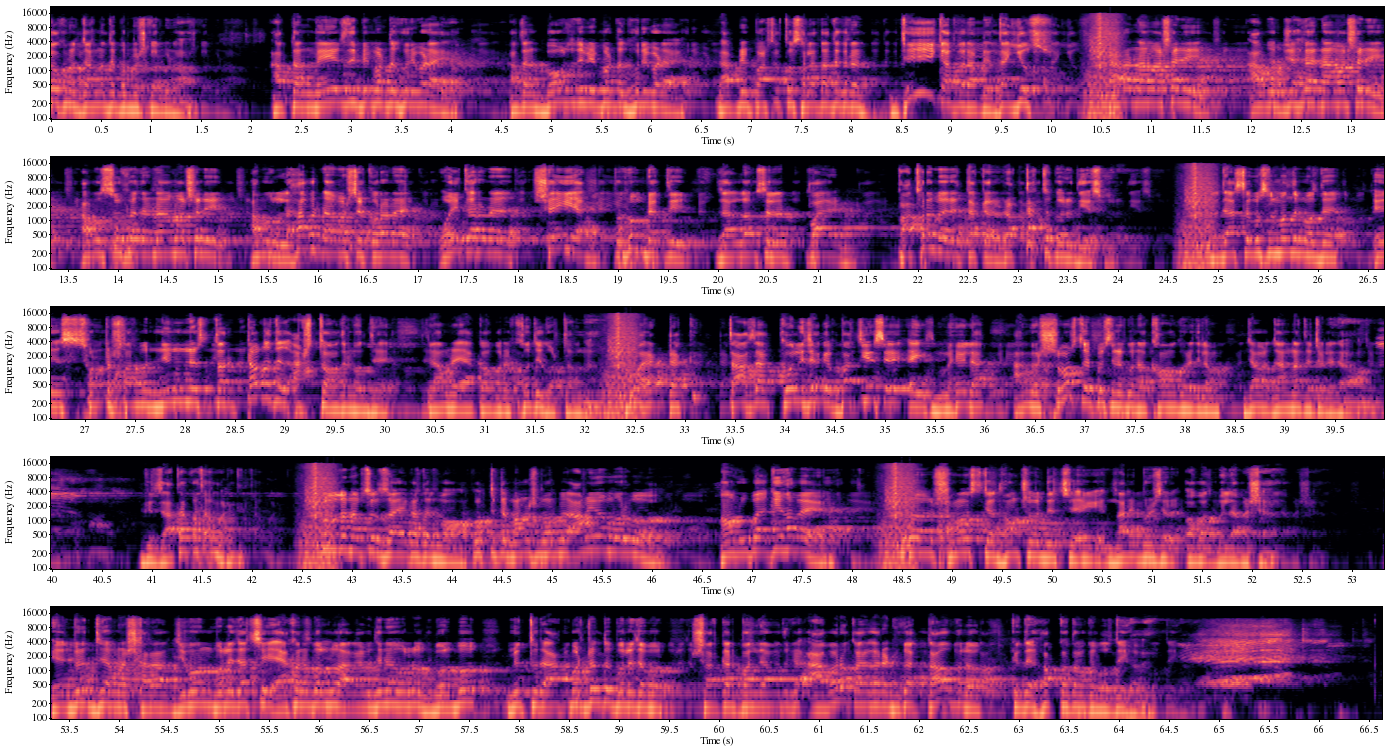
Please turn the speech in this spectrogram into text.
কখনো জান্নাতে প্রবেশ করবে না। আপনার মেয়ে যদি বিপর্যয় ঘুরে বেড়ায়, আপনার বউ যদি বিপর্যয় ঘুরে বেড়ায়, আপনি আদায় করেন, ঠিক আপনার আপনি কারও নাম আসেনি, আবু নাম আসেনি, আবু সুফেদের নাম আসেনি, আবু লাহাবের নাম আসছে কোরআনে। ওই কারণে সেই এক প্রথম ব্যক্তি যে আল্লাহ রসুলের পায়ে পাথর মেরে তাকে রক্তাক্ত করে দিয়েছিল। যদি আজকে মুসলমানদের মধ্যে, এই ছোট্ট সর্বনিম্ন স্তরটাও যদি আসতো আমাদের মধ্যে আমরা একে অপরের ক্ষতি করতাম না। আমার একটা তাজা কলিজাকে বাঁচিয়েছে এই মহিলা। আমি ওর সমস্ত পেছনে গুণা ক্ষমা করে দিলাম। যাও, জান্নাতে চলে যাও। যাতা কথা বলে? কুল্লু মত প্রত্যেকটা মানুষ মরবে, আমিও মরবো। আমার উপায় কি হবে? পুরো সমাজকে ধ্বংস করে দিচ্ছে এই নারী পুরুষের অবাধ মেলামেশা। এর বিরুদ্ধে আমরা সারা জীবন বলে যাচ্ছি এখনও বলব আগামী দিনে বলব বলব মৃত্যুর আগ পর্যন্ত বলে যাব সরকার পারলে আমাদেরকে আবারও কারাগারে ঢুকাক তাও বলো কিন্তু এই হক কথা আমাকে বলতেই হবে।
